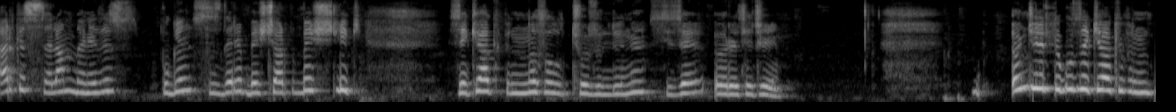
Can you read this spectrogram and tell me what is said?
Herkese selam ben Ediz. Bugün sizlere 5x5'lik zeka küpünün nasıl çözüldüğünü size öğreteceğim. Öncelikle bu zeka küpünü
